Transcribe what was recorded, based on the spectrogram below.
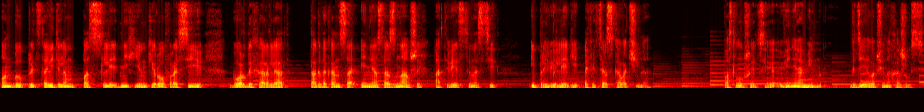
Он был представителем последних юнкеров России, гордых орлят, так до конца и не осознавших ответственности и привилегий офицерского чина. «Послушайте, Вениамин, где я вообще нахожусь?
